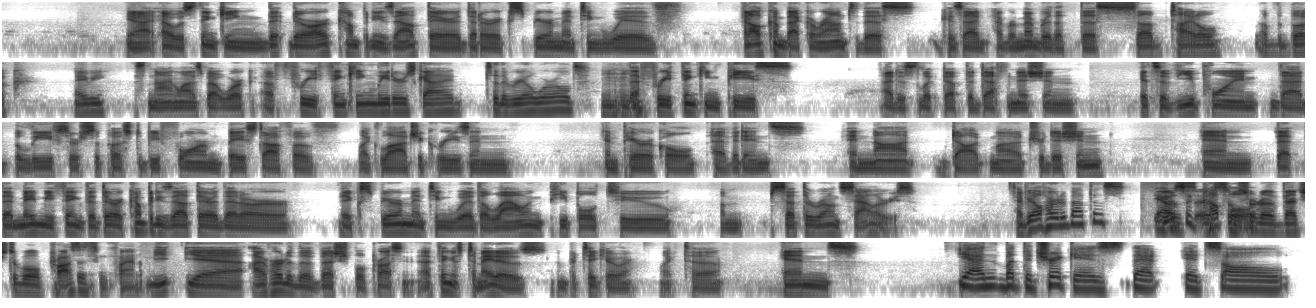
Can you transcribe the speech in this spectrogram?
You know, I, I was thinking that there are companies out there that are experimenting with, and I'll come back around to this because I, I remember that the subtitle of the book maybe it's nine lies about work a free thinking leader's guide to the real world. Mm-hmm. that free thinking piece i just looked up the definition. It's a viewpoint that beliefs are supposed to be formed based off of like logic reason empirical evidence and not dogma tradition. And that that made me think that there are companies out there that are experimenting with allowing people to um, set their own salaries have y'all heard about this? Yeah, There's a couple some sort of vegetable processing plant. Y- yeah, I've heard of the vegetable processing. I think it's tomatoes in particular, like to ends. Yeah, but the trick is that it's all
